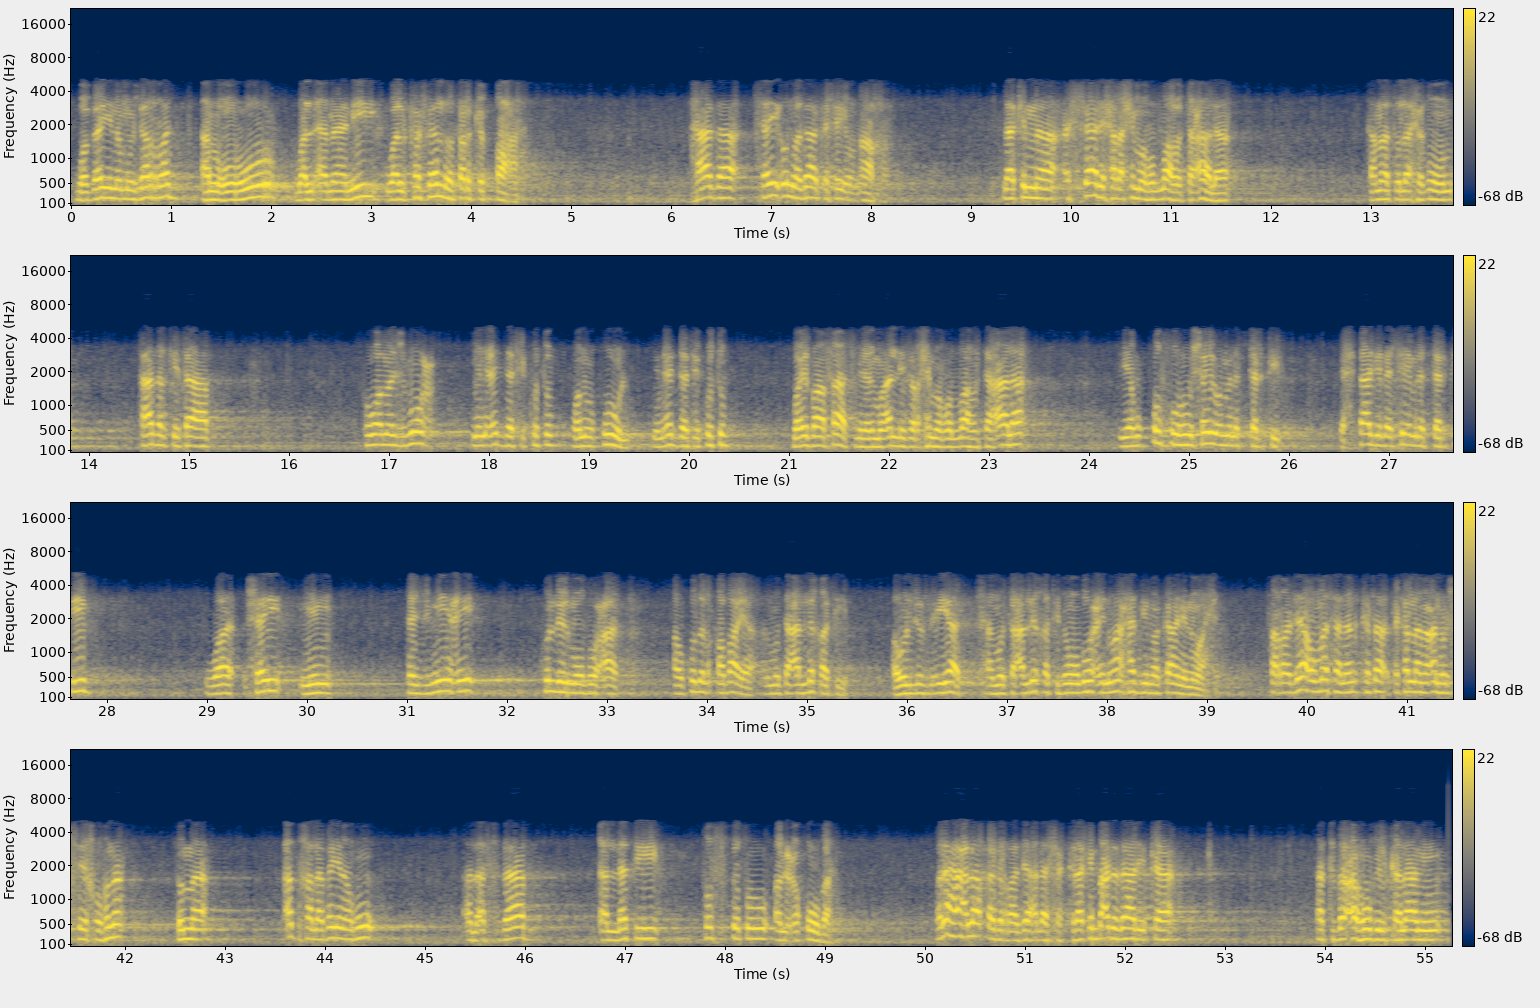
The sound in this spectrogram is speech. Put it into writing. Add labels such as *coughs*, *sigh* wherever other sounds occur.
وبين مجرد الغرور والأماني والكسل وترك الطاعة. هذا شيء وذاك شيء آخر. لكن الشارح رحمه الله تعالى كما تلاحظون هذا الكتاب هو مجموع من عدة كتب ونقول من عدة كتب وإضافات من المؤلف رحمه الله تعالى ينقصه شيء من الترتيب يحتاج إلى شيء من الترتيب وشيء من تجميع كل الموضوعات أو كل القضايا المتعلقة أو الجزئيات المتعلقة بموضوع واحد في مكان واحد. فالرجاء مثلا تكلم عنه الشيخ هنا ثم أدخل بينه الأسباب التي تسقط العقوبة. ولها علاقة بالرجاء لا شك. لكن بعد ذلك أتبعه بالكلام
